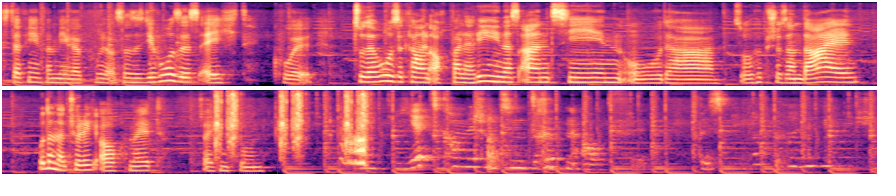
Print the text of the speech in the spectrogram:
Sieht auf jeden Fall mega cool aus. Also die Hose ist echt cool. Zu der Hose kann man auch Ballerinas anziehen oder so hübsche Sandalen. Oder natürlich auch mit solchen Schuhen. Und jetzt kommen wir schon zum dritten Outfit. Bis gleich.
